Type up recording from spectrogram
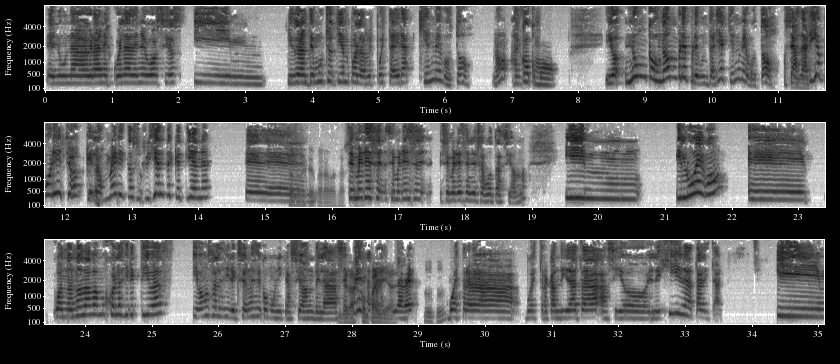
en una gran escuela de negocios y, y durante mucho tiempo la respuesta era, ¿quién me votó? ¿No? Algo como, yo, nunca un hombre preguntaría quién me votó. O sea, daría por hecho que los méritos suficientes que tiene eh, se merecen, se merecen, se merecen esa votación, ¿no? Y, y luego, eh, cuando no dábamos con las directivas, íbamos a las direcciones de comunicación de las empresas para decir, a ver, vuestra, vuestra candidata ha sido elegida, tal y tal. Y,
